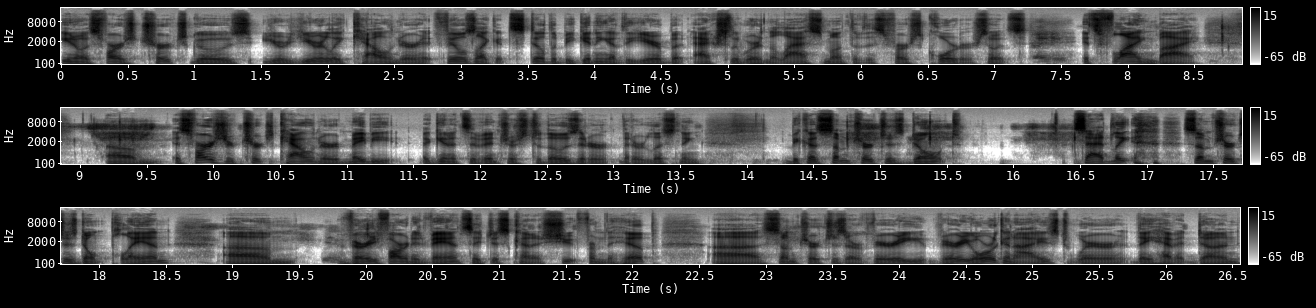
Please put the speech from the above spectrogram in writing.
you know, as far as church goes, your yearly calendar, it feels like it's still the beginning of the year, but actually we're in the last month of this first quarter. So it's it's flying by. Um, as far as your church calendar, maybe again, it's of interest to those that are that are listening, because some churches don't. Sadly, some churches don't plan um, very far in advance. They just kind of shoot from the hip. Uh, some churches are very, very organized, where they have it done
